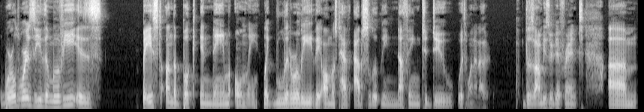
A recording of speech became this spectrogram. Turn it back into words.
World War Z the movie is based on the book in name only. Like literally they almost have absolutely nothing to do with one another. The zombies are different. Um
